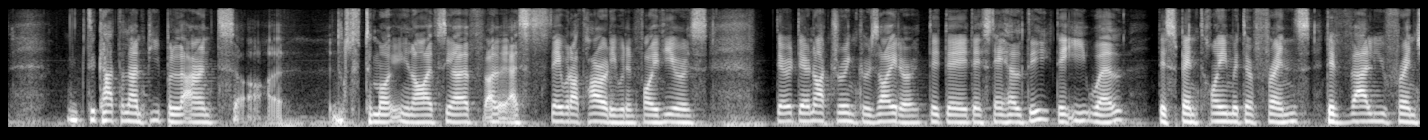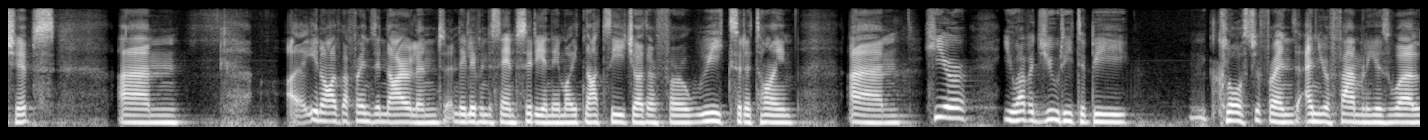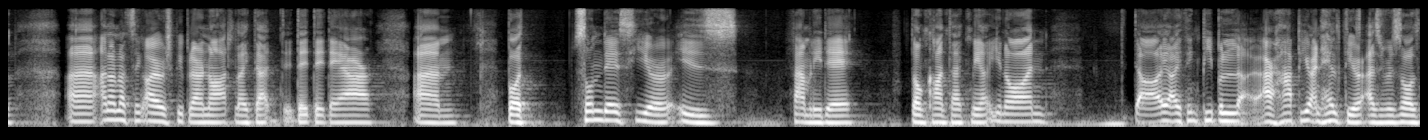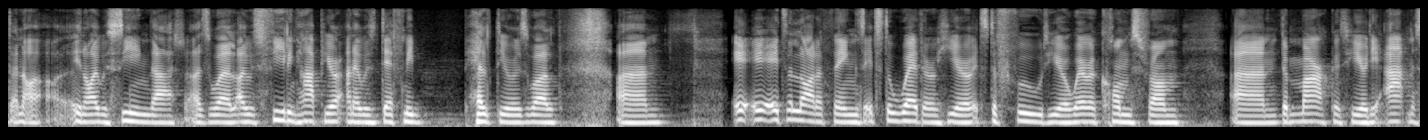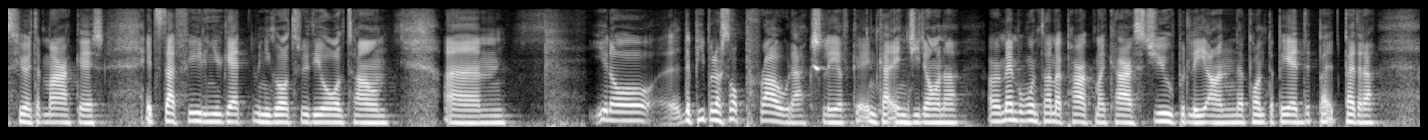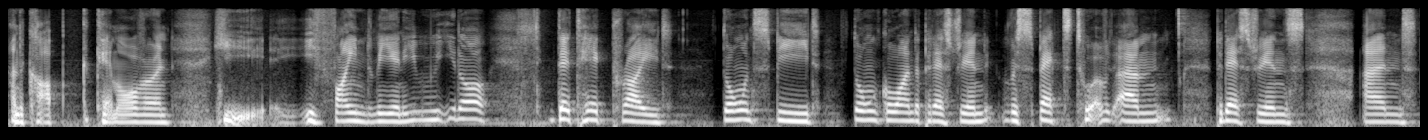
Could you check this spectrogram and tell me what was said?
the Catalan people aren't. Uh, to my, you know, I've seen. I've, I, I stay with authority within five years. They're they're not drinkers either. They, they they stay healthy. They eat well. They spend time with their friends. They value friendships. Um, you know, I've got friends in Ireland and they live in the same city and they might not see each other for weeks at a time. Um, here, you have a duty to be close to your friends and your family as well. Uh, and I'm not saying Irish people are not like that, they, they, they are. Um, but Sundays here is family day. Don't contact me, you know, and I, I think people are happier and healthier as a result. And, I, you know, I was seeing that as well. I was feeling happier and I was definitely healthier as well. Um, it, it, it's a lot of things. It's the weather here, it's the food here, where it comes from, um, the market here, the atmosphere at the market. It's that feeling you get when you go through the old town. Um, you know, the people are so proud actually of in, in Girona. I remember one time I parked my car stupidly on the Ponte Pedra, and the cop came over and he he fined me, and he you know they take pride. Don't speed. Don't go on the pedestrian. Respect to um, pedestrians, and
